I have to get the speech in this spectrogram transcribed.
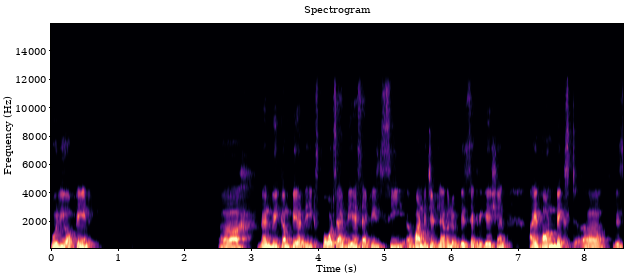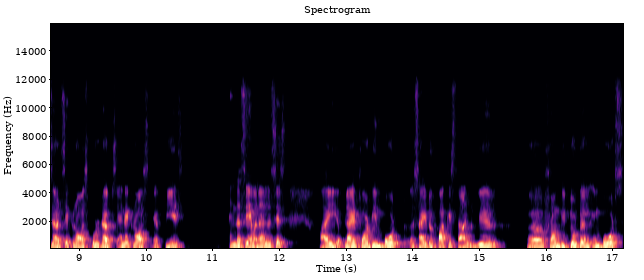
wholly obtained. when we compare the exports at the SITC one digit level of disaggregation, I found mixed results across products and across FTAs. And the same analysis I applied for the import side of Pakistan, where uh, from the total imports,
